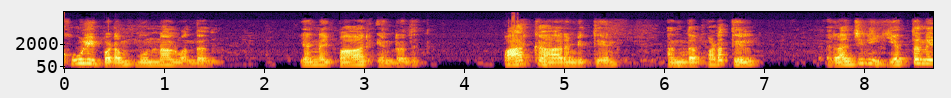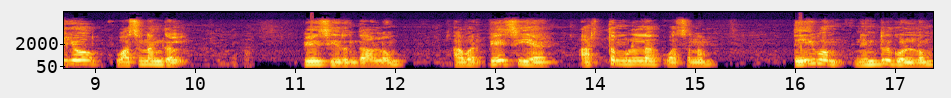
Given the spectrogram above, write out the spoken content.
கூலி படம் முன்னால் வந்தது. என்னை பார் என்றது. பார்க்க ஆரம்பித்தேன். அந்த படத்தில் ரஜினி எத்தனையோ வசனங்கள் பேசியிருந்தாலும் அவர் பேசிய அர்த்தமுள்ள வசனம் தெய்வம் நின்று கொள்ளும்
